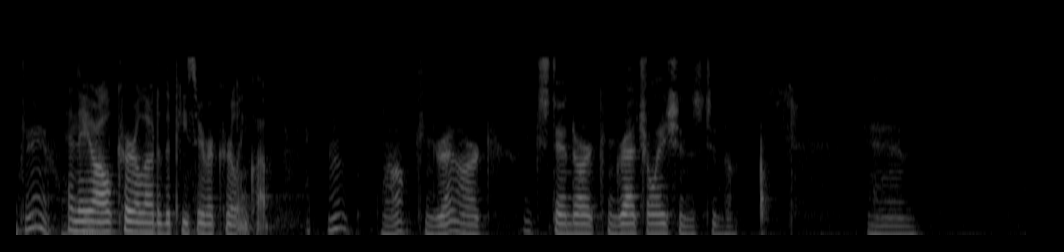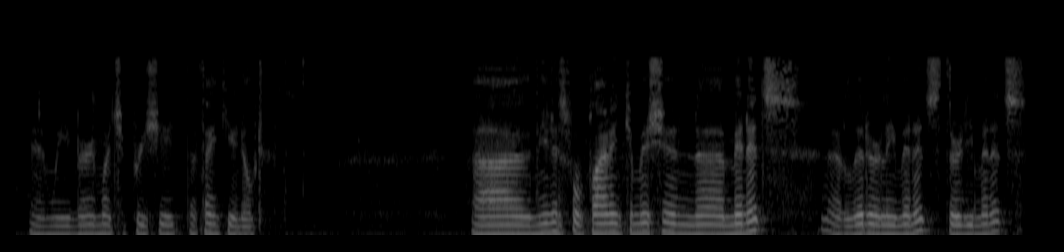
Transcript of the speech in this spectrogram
Okay. And they all curl out of the Peace River Curling Club. Well, congr- our, extend our congratulations to them, and and we very much appreciate the thank you note. Uh, the Municipal Planning Commission uh, minutes, uh, literally minutes, 30 minutes,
